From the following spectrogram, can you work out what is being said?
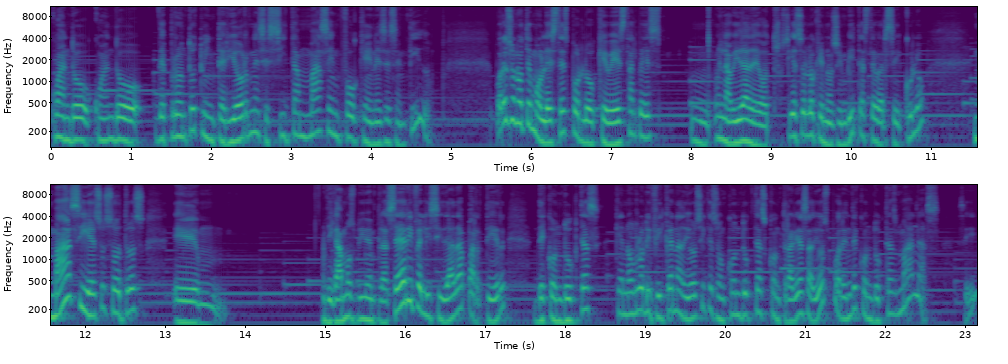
Cuando, cuando de pronto tu interior necesita más enfoque en ese sentido. Por eso no te molestes por lo que ves tal vez mm, en la vida de otros. Y eso es lo que nos invita este versículo. Más si esos otros... Em, digamos, viven placer y felicidad a partir de conductas que no glorifican a Dios y que son conductas contrarias a Dios, por ende conductas malas. ¿sí?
